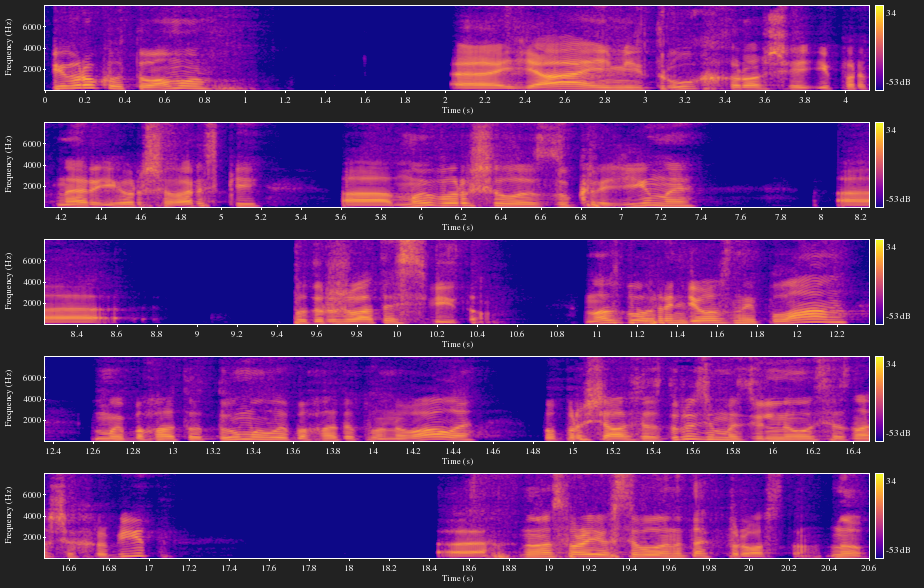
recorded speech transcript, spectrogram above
Півроку тому е, я і мій друг, хороший і партнер Ігор Шеверський, е, ми вирушили з України е, подорожувати світом. У нас був грандіозний план, ми багато думали, багато планували, попрощалися з друзями, звільнилися з наших робіт. Е, Ну, насправді все було не так просто. Ну,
